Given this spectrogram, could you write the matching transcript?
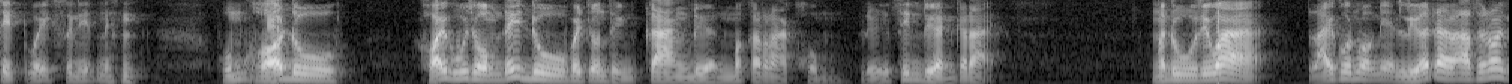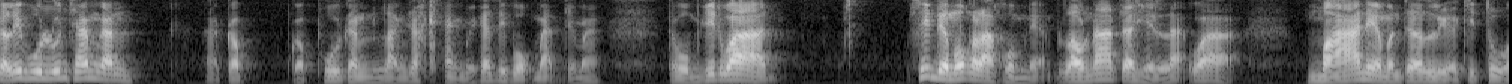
ติดไว้อีกสักนิดหนึ่งผมขอดู ขอให้คุณผู้ชมได้ดูไปจนถึงกลางเดือนมกราคม หรือสิ้นเดือนก็ได้ มาดูสิว่าหลายคนบอกเนี่ยเหลือแต่อาร์เซนอลกับลิเวอร์พูลลุ้นแชมป์กันอะก็ก็พูดกันหลังจากแข่งไปแค่ 16 แมตช์ใช่ไหมแต่ผมคิดว่าสิ้นเดือนมกราคมเนี่ยเราน่าจะเห็นแล้วว่าหมาเนี่ยมันจะเหลือกี่ตัว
